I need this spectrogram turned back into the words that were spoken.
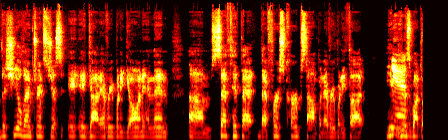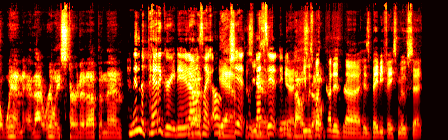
the Shield entrance just it, it got everybody going, and then um, Seth hit that that first curb stomp, and everybody thought he, he was about to win, and that really stirred it up. And then and then the pedigree, dude. I was like, oh Yeah, shit, like, that's year. it, dude. Yeah, That he was was dope. busting out his uh, his babyface moveset.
